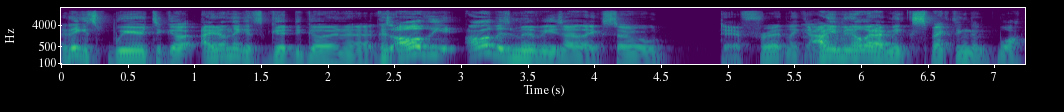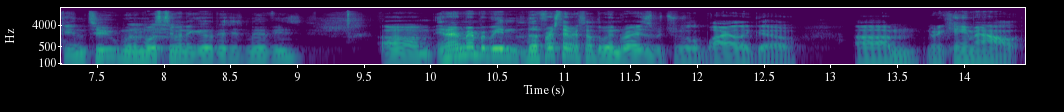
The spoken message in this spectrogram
I think it's weird to go. I don't think it's good to go in a because all the all of his movies are like so different. Like I don't even know what I'm expecting to walk into when mostly when I go to his movies. Um, and I remember being the first time I saw The Wind Rises, which was a while ago, um, when it came out.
